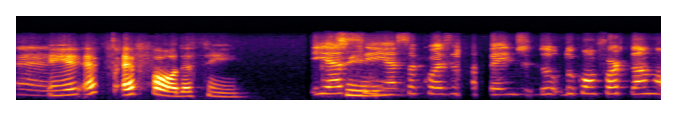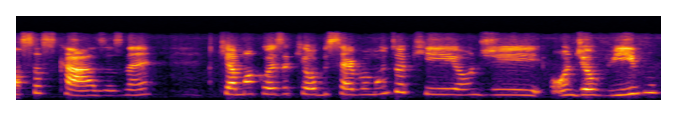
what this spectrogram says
É, é, é foda, assim. E assim, Sim. essa coisa também de, do, do, conforto das nossas casas, né? Que é uma coisa que eu observo muito aqui onde, onde eu vivo,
